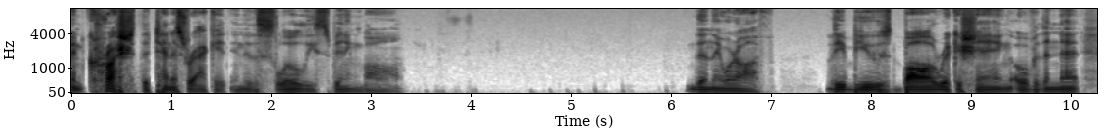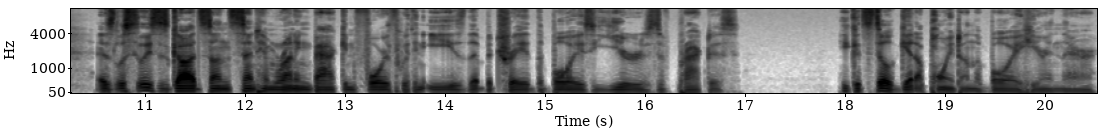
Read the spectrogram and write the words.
and crushed the tennis racket into the slowly spinning ball. Then they were off, the abused ball ricocheting over the net as Lucilius's godson sent him running back and forth with an ease that betrayed the boy's years of practice. He could still get a point on the boy here and there.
